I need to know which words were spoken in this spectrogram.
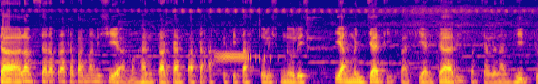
Dalam sejarah peradaban manusia menghantarkan pada aktivitas tulis-menulis yang menjadi bagian dari perjalanan hidup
